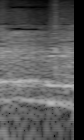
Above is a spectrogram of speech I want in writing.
Amen.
